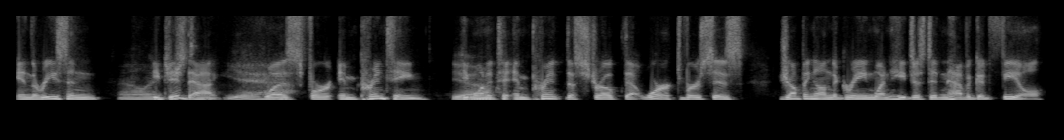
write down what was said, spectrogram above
And the reason Oh, He did that. Yeah. was for imprinting he wanted to imprint the stroke that worked versus jumping on the green when he just didn't have a good feel.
